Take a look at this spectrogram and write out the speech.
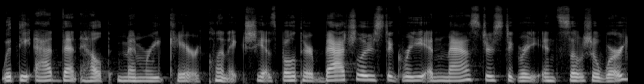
with the Advent Health Memory Care Clinic. She has both her bachelor's degree and master's degree in social work,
